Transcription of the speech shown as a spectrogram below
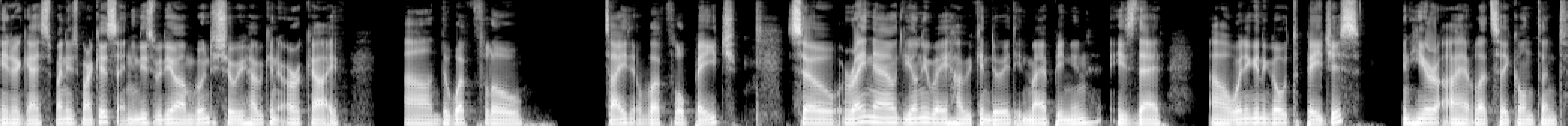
Hey there guys, my name is Marcus and in this video I'm going to show you how we can archive uh, the Webflow site or Webflow page. So right now the only way how we can do it in my opinion is that uh, when you're going to go to pages and here I have let's say content.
